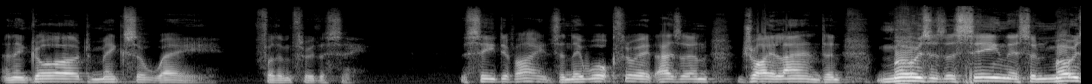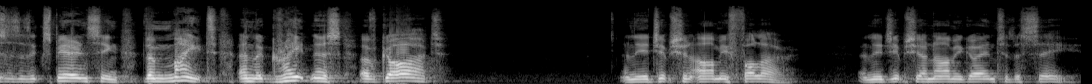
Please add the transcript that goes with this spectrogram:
And then God makes a way for them through the sea the sea divides and they walk through it as on dry land. And Moses is seeing this and Moses is experiencing the might and the greatness of God. And the Egyptian army follow. And the Egyptian army go into the sea.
